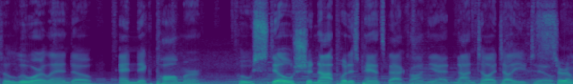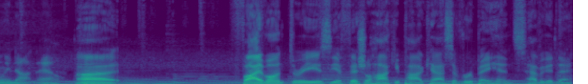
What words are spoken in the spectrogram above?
to Lou Orlando and Nick Palmer, who still should not put his pants back on yet, not until I tell you to. Certainly not now. Uh, 5 on 3 is the official hockey podcast of Roope Hintz. Have a good day.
